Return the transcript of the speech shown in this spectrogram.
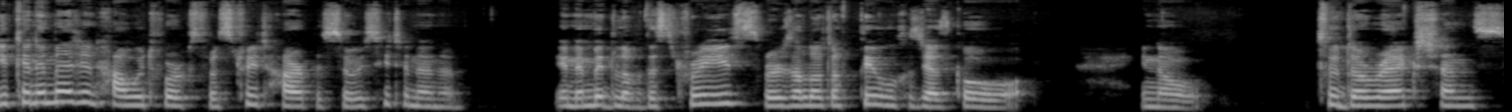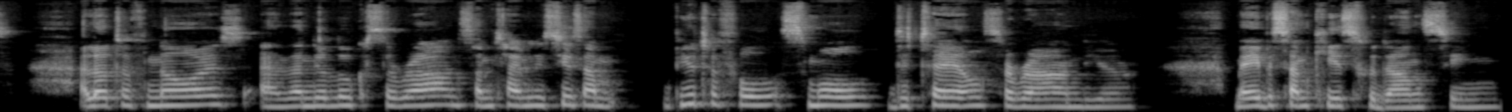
you can imagine how it works for street harpist. So we sit in a in the middle of the streets. There's a lot of people who just go, you know, two directions, a lot of noise, and then you look around. Sometimes you see some beautiful small details around you. Maybe some kids who dancing,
